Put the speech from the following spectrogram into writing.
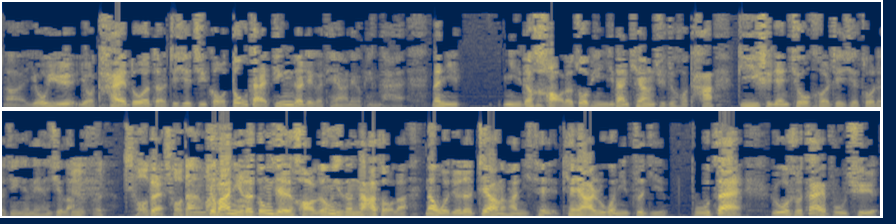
啊，由于有太多的这些机构都在盯着这个天涯这个平台，那你。你的好的作品一旦贴上去之后，他第一时间就和这些作者进行联系了，对，跳单，就把你的东西好的东西都拿走了。那我觉得这样的话，你天天涯，如果你自己不再，如果说再不去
